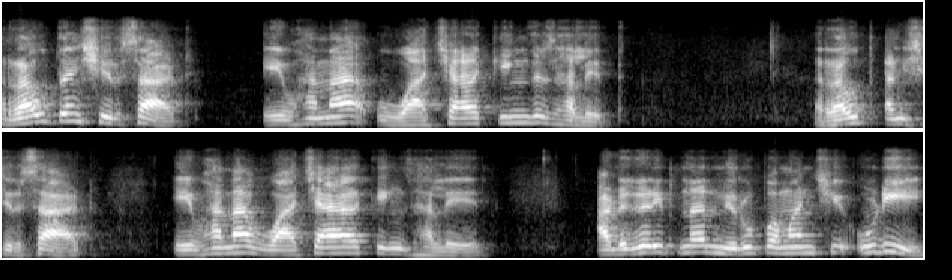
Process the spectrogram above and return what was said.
राऊतन शिरसाट एव्हाना वाचाळ किंग झालेत. राऊत आणि शिरसाट एव्हाना वाचाळ किंग झालेत. अडगळीतनं निरुपमांची उडी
